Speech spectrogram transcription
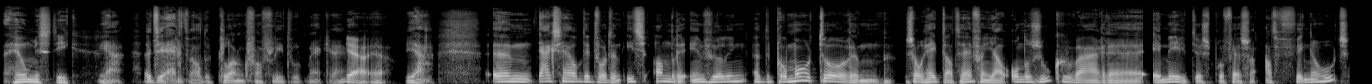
heel mystiek. Ja, het is echt wel de klank van Fleetwood Mac, hè? Ja, ja. Ja. Ehm, ja, ik zei al, dit wordt een iets andere invulling. Eh, De promotoren, zo heet dat, hè, van jouw onderzoek... waren emeritus professor Ad Vingerhoets.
